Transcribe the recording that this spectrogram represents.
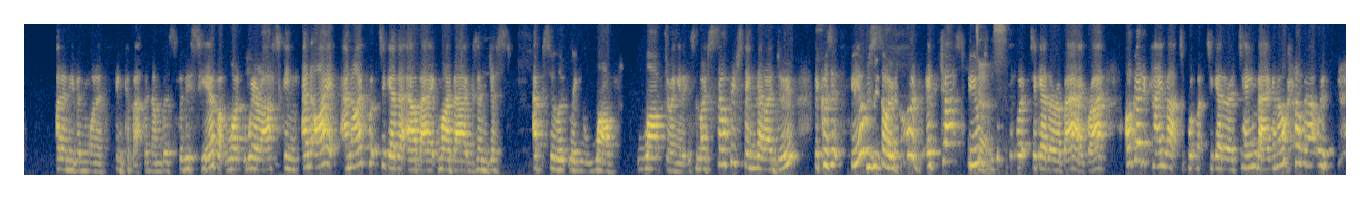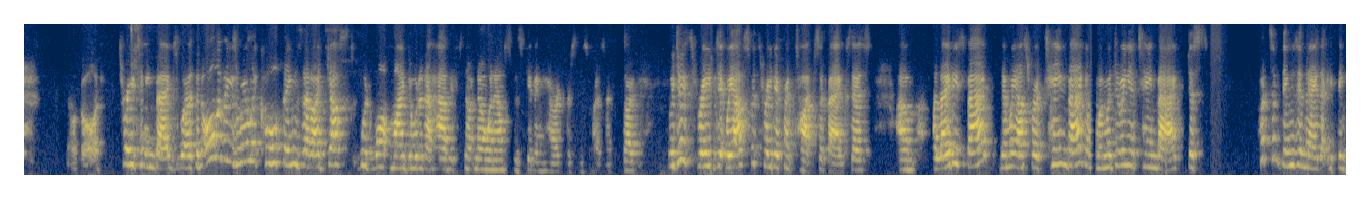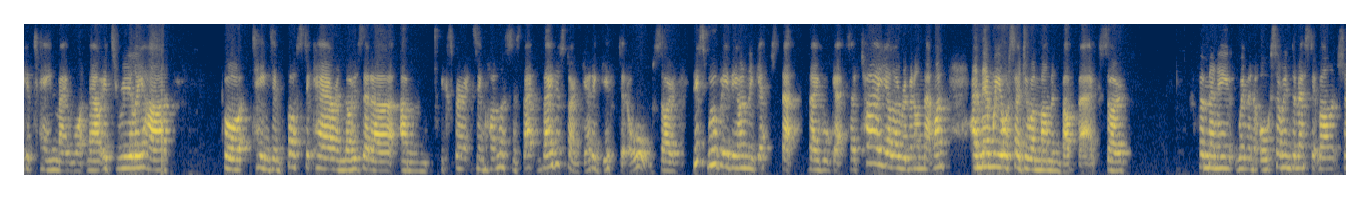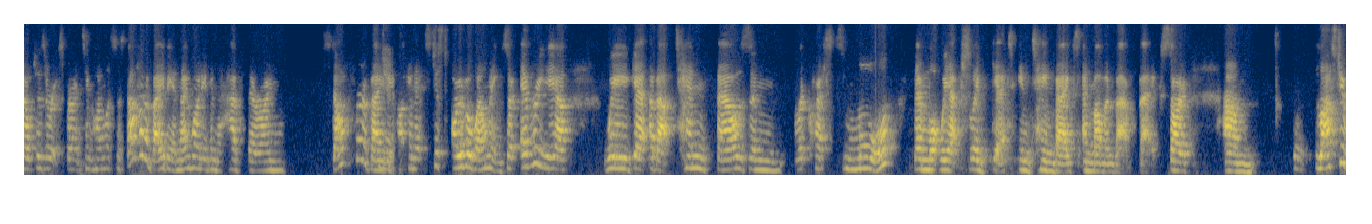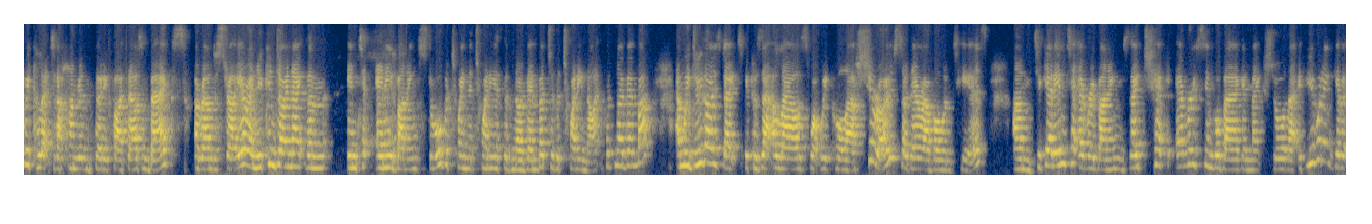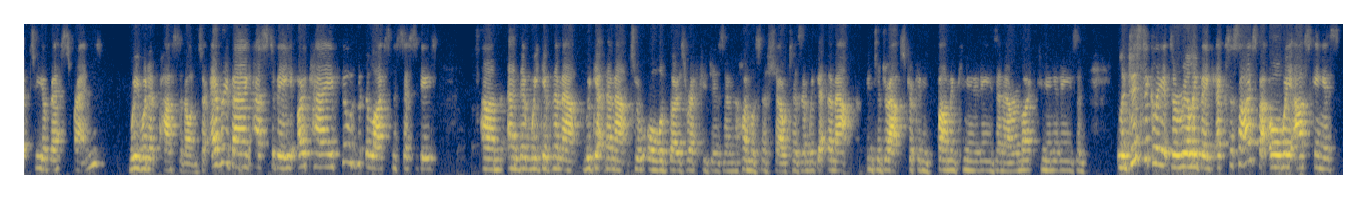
I don't even want to think about the numbers for this year, but what we're asking, and I and I put together our bag, my bags, and just absolutely love love doing it. It's the most selfish thing that I do because it feels so good. It just feels it to put together a bag, right? I'll go to Kmart to put together a team bag, and I'll come out with oh god, three teen bags worth, and all of these really cool things that I just would want my daughter to have if not no one else was giving her a Christmas present. So we do three, we ask for three different types of bags. There's um, a ladies bag, then we ask for a teen bag. And when we're doing a teen bag, just put some things in there that you think a teen may want. Now, it's really hard for teens in foster care and those that are um, experiencing homelessness that they just don't get a gift at all so this will be the only gift that they will get so tie a yellow ribbon on that one and then we also do a mum and bub bag so for many women also in domestic violence shelters are experiencing homelessness, they'll have a baby and they won't even have their own stuff for a baby. Yeah. and it's just overwhelming. So every year we get about 10,000 requests more than what we actually get in teen bags and mum and bab bags. So um, last year we collected 135,000 bags around Australia and you can donate them into any Bunnings store between the 20th of November to the 29th of November. And we do those dates because that allows what we call our sheroes, so they're our volunteers, um, to get into every Bunnings. They check every single bag and make sure that if you wouldn't give it to your best friend, we wouldn't pass it on. So every bag has to be okay, filled with the life's necessities. Um, and then we give them out, we get them out to all of those refuges and homelessness shelters, and we get them out into drought stricken farming communities and our remote communities. And logistically, it's a really big exercise, but all we're asking is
